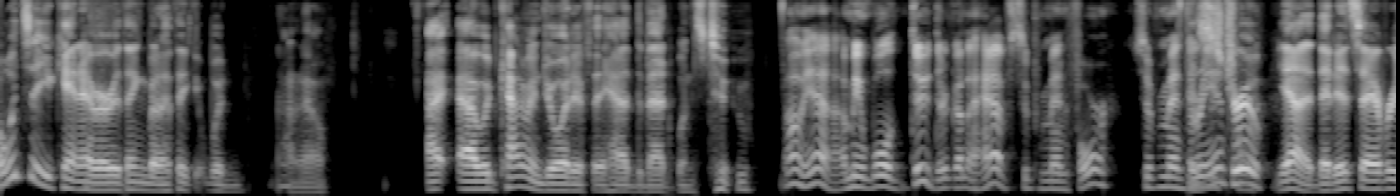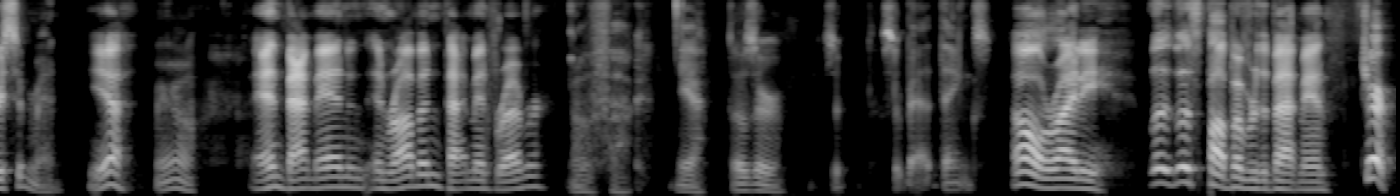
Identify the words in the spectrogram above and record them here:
would say you can't have everything, but I think it would. I don't know. I, I would kind of enjoy it if they had the bad ones too. Oh yeah, I mean, well, dude, they're gonna have Superman four, Superman three, This is and true. four. Yeah, they did say every Superman. Yeah, Yeah. and Batman and Robin, Batman Forever. Oh fuck. Yeah, those are those are, bad things. Alrighty, Let, let's pop over to the Batman. Sure.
